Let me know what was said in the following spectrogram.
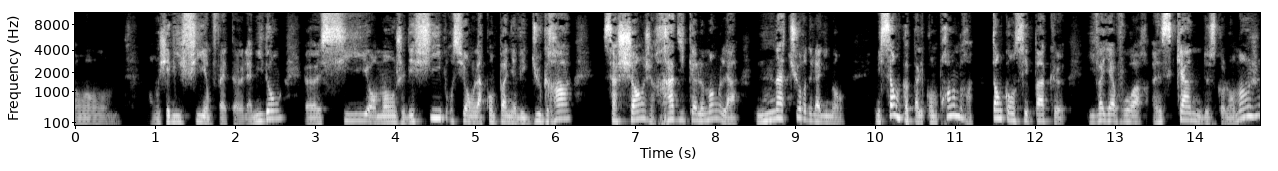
on, on gélifie en fait euh, l'amidon. Euh, si on mange des fibres, si on l'accompagne avec du gras, ça change radicalement la nature de l'aliment. Mais ça, on ne peut pas le comprendre tant qu'on ne sait pas que il va y avoir un scan de ce que l'on mange,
